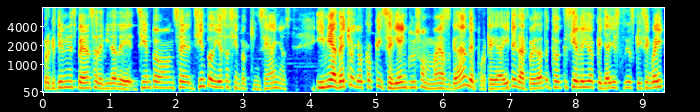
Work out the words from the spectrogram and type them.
porque tienen esperanza de vida de 111, 110 a 115 años. Y mira, de hecho yo creo que sería incluso más grande porque ahí en la actualidad creo que sí he leído que ya hay estudios que dicen, güey,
